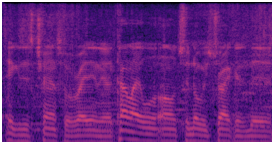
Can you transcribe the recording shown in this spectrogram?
It can just transfer right in there. Kinda like what um, Shinobi Strikers did.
